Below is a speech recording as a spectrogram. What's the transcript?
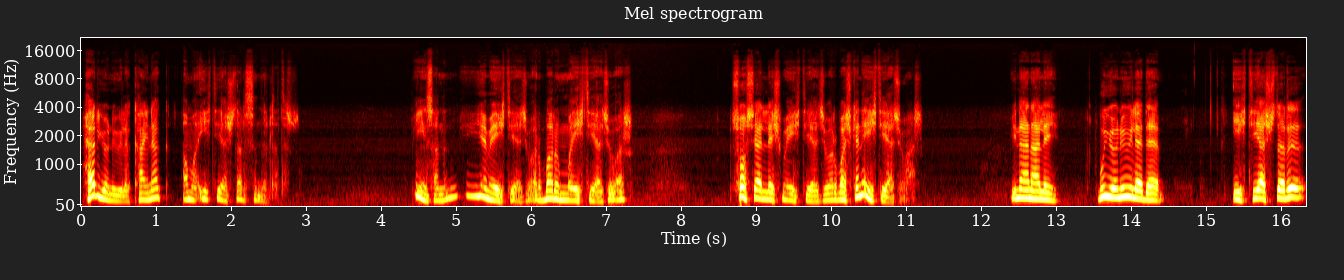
her yönüyle kaynak ama ihtiyaçlar sınırlıdır. Bir insanın yeme ihtiyacı var, barınma ihtiyacı var, sosyalleşme ihtiyacı var, başka ne ihtiyacı var? Binaenaleyh bu yönüyle de ihtiyaçları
